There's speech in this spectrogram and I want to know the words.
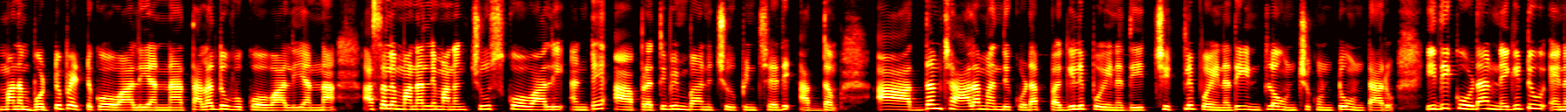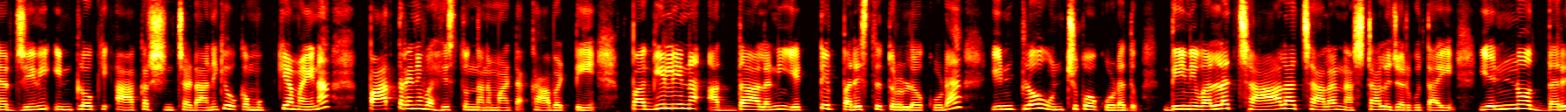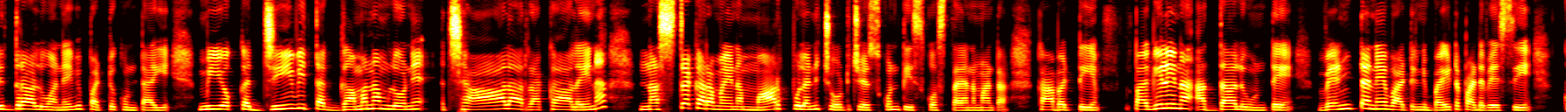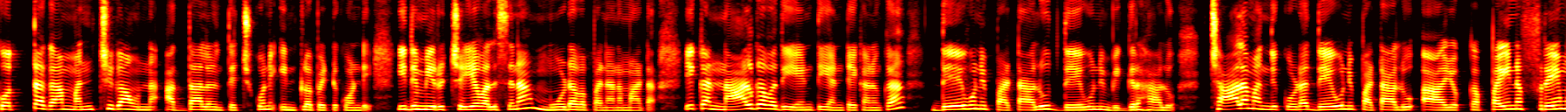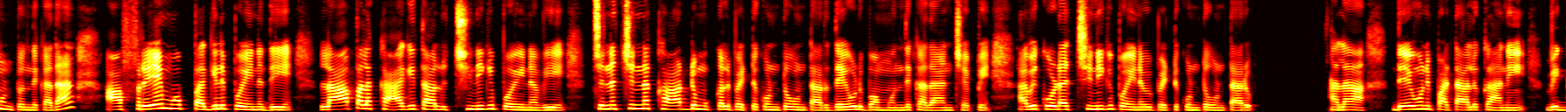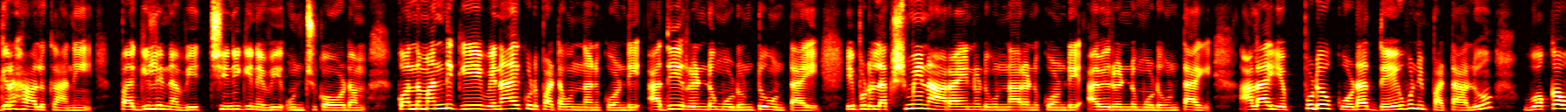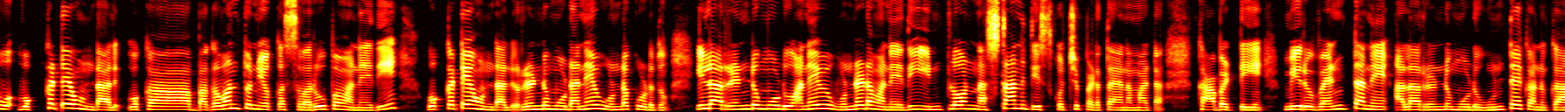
మనం బొట్టు పెట్టుకోవాలి అన్నా తల దువ్వుకోవాలి అన్నా అసలు మనల్ని మనం చూసుకోవాలి అంటే ఆ ప్రతిబింబాన్ని చూపించేది అద్దం. ఆ అద్దం చాలామంది కూడా పగిలిపోయినది చిట్లిపోయినది ఇంట్లో ఉంచుకుంటూ ఉంటారు. ఇది కూడా నెగిటివ్ ఎనర్జీని ఇంట్లోకి ఆకర్షించడానికి ఒక ముఖ్యమైన పాత్రని వహిస్తుందన్నమాట. కాబట్టి పగిలిన అద్దాలని ఎట్టి పరిస్థితుల్లో కూడా ఇంట్లో ఉంచుకోకూడదు. దీనివల్ల చాలా చాలా నష్టాలు జరుగుతాయి. ఎన్నో దరిద్రాలు అనేవి పట్టుకుంటాయి. మీ యొక్క జీవిత గమనంలోనే చాలా రకాలైన నష్టకరమైన మార్పులని చోటు చేసుకొని తీసుకొస్తాయన్నమాట. కాబట్టి పగిలిన అద్దాలు ఉంటే వెంటనే వాటిని బయట పడవేసి కొత్తగా మంచిగా ఉన్న అద్దాలను తెచ్చుకొని ఇంట్లో పెట్టుకోండి. ఇది మీరు చేయవలసిన మూడవ పని అనమాట ఇక నాలుగవది ఏంటి అంటే కనుక దేవుని పటాలు దేవుని విగ్రహాలు. చాలామంది కూడా దేవుని పటాలు ఆ యొక్క పైన ఫ్రేమ్ ఉంటుంది కదా ఆ ఫ్రేము పగిలిపోయినది లోపల కాగితాలు చినిగిపోయినవి చిన్న చిన్న కార్డు ముక్కలు పెట్టుకుంటూ ఉంటారు. దేవుడి బొమ్మ ఉంది కదా అని చెప్పి అవి కూడా చినిగిపోయినవి పెట్టుకుంటూ ఉంటారు. అలా దేవుని పటాలు కానీ విగ్రహాలు కానీ పగిలినవి చినిగినవి ఉంచుకోవడం. కొంతమందికి వినాయకుడు పట ఉందనుకోండి అది రెండు మూడు ఉంటూ ఉంటాయి. ఇప్పుడు లక్ష్మీనారాయణుడు ఉన్నారనుకోండి అవి రెండు మూడు ఉంటాయి. అలా ఎప్పుడూ కూడా దేవుని పటాలు ఒక ఒక్కటే ఉండాలి. ఒక భగవంతుని యొక్క స్వరూపం అనేది ఒక్కటే ఉండాలి. రెండు మూడు అనేవి ఉండకూడదు. ఇలా రెండు మూడు అనేవి ఉండడం అనేది ఇంట్లో నష్టాన్ని తీసుకొచ్చి పెడతాయన్నమాట. కాబట్టి మీరు వెంటనే అలా రెండు మూడు ఉంటే కనుక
